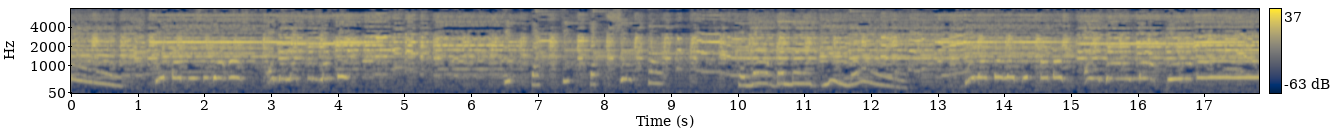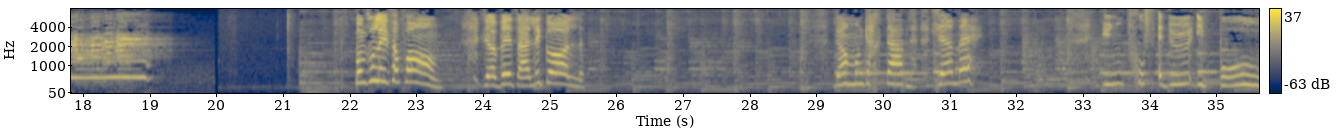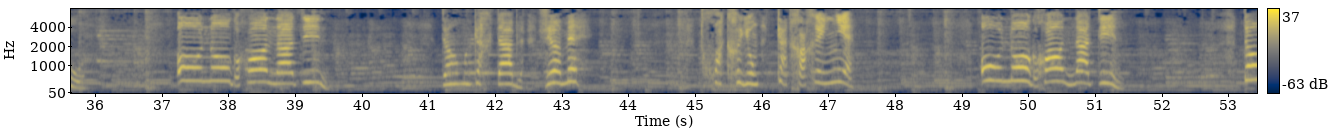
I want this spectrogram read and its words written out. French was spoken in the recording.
je vais à l'école. Dans mon cartable, je mets une trousse et deux hippos. Oh non, grenadine. Dans mon cartable, je mets trois crayons, quatre araignées. Oh non, grenadine.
